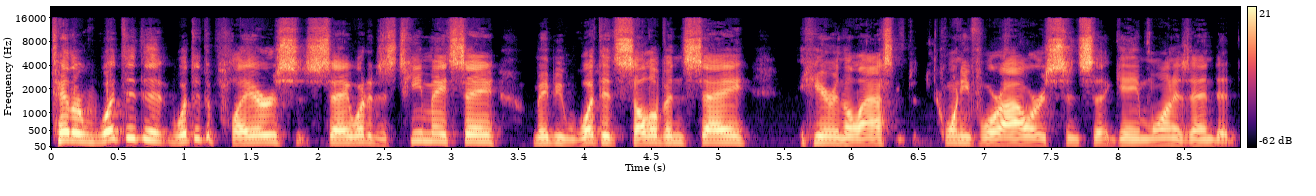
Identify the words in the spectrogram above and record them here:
Taylor, what did the what did the players say? What did his teammates say? Maybe what did Sullivan say here in the last 24 hours since that game one has ended?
